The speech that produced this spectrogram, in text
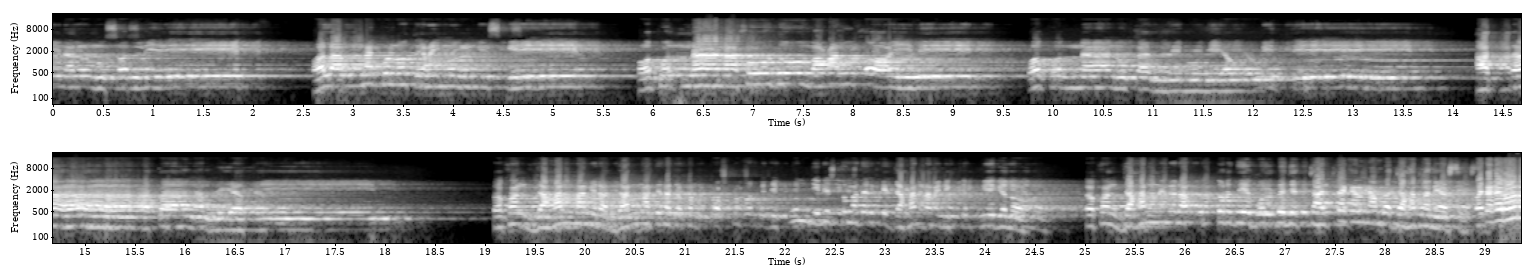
মিনাল মুসাল্লিন কুন্না নুকাযযিবু বিয়াউমিদ্দিন, হাত্তা আতানাল ইয়াকিন। তখন জাহান্নামীরা, জান্নাতীরা যখন প্রশ্ন করবে যে, কোন জিনিস তোমাদেরকে জাহান্নামে নিক্ষেপ নিয়ে গেল? তখন জাহান্নামীরা উত্তর দিয়ে বলবে যে, চারটা কারণে আমরা জাহান্নামে আসছি কয়টা কারণ?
